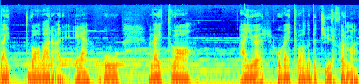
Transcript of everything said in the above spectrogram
veit hva det her er. Hun veit hva jeg gjør. Hun veit hva det betyr for meg.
